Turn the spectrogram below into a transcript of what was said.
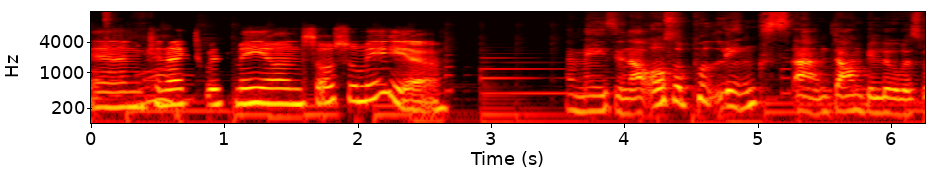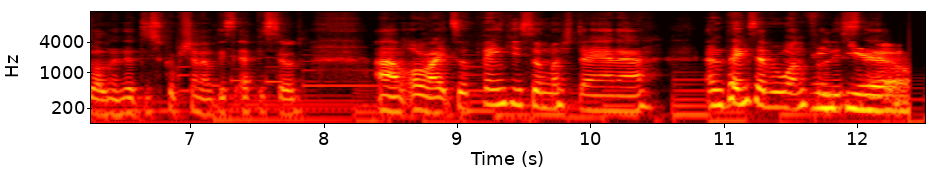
and connect with me on social media. Amazing. I'll also put links um, down below as well in the description of this episode. Um, all right. So thank you so much, Diana. And thanks everyone for thank listening. You.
